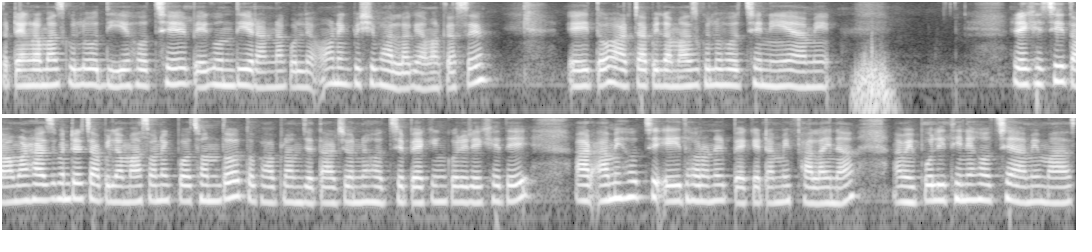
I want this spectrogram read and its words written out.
তো ট্যাংরা মাছগুলো দিয়ে হচ্ছে বেগুন দিয়ে রান্না করলে অনেক বেশি ভালো লাগে আমার কাছে। এই তো, আর চাপিলা মাছগুলো হচ্ছে নিয়ে আমি রেখেছি। তো আমার হাজব্যান্ডের চাপিলা মাছ অনেক পছন্দ, তো ভাবলাম যে তার জন্য হচ্ছে প্যাকিং করে রেখে দেই। আর আমি হচ্ছে এই ধরনের প্যাকেট আমি ফালাই না। আমি পলিথিনে হচ্ছে আমি মাছ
